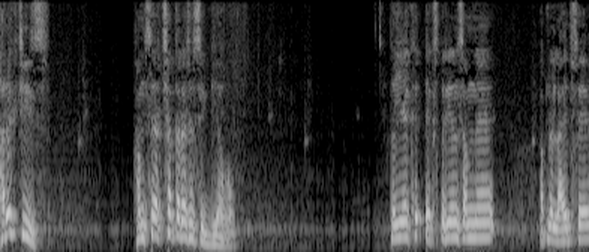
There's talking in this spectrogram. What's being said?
हर एक चीज़ हमसे अच्छा तरह से सीख गया वो। तो ये एक एक्सपीरियंस हमने अपने लाइफ से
